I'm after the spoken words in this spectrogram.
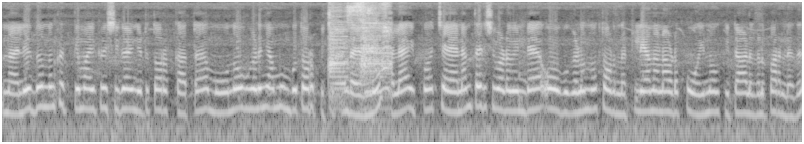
എന്നാലും ഇതൊന്നും കൃത്യമായി കൃഷി കഴിഞ്ഞിട്ട് തുറക്കാത്ത മൂന്ന് ഓവുകൾ ഞാൻ മുമ്പ് തുറപ്പിച്ചിട്ടുണ്ടായിരുന്നു. അല്ല ഇപ്പോൾ ചേനം തരിശു പടവിന്റെ ഓവുകളൊന്നും തുറന്നിട്ടില്ല എന്നാണ് അവിടെ പോയി നോക്കിയിട്ട് ആളുകൾ പറഞ്ഞത്.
